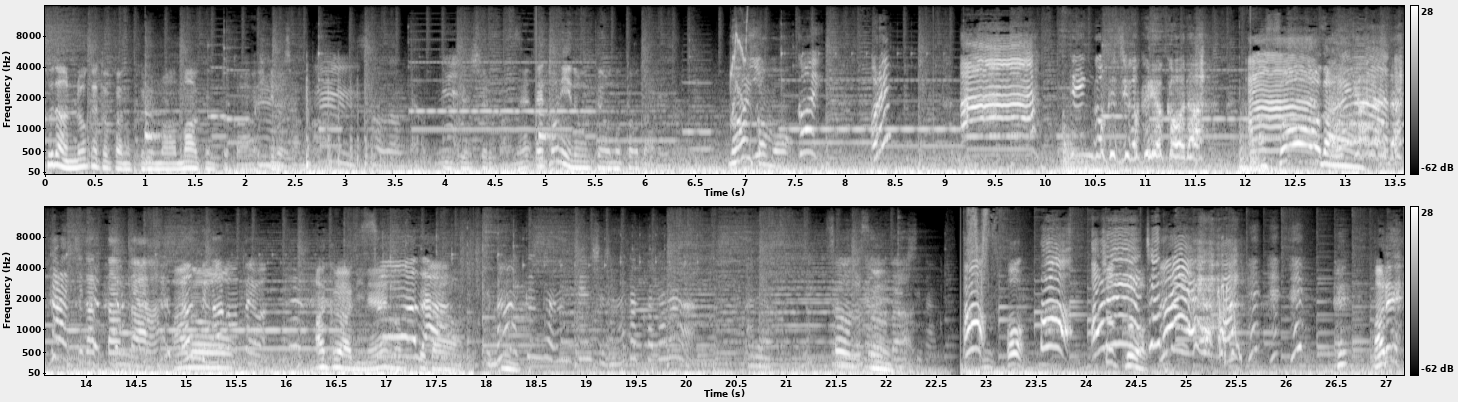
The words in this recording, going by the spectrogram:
普段ロケとかの車はマー君とか引田さんがうん。そうなんだよ運転してるからね。えトニーの運転を乗ったことある？ないかも。あれ？あー天国地獄旅行だ。あそうだ。よだから違ったんだ。あなんでなと思の？った今アクアにね乗ってた。マー君が運転手じゃなかったからあれだったねそうだそう。だおちょっと。え？あれ？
